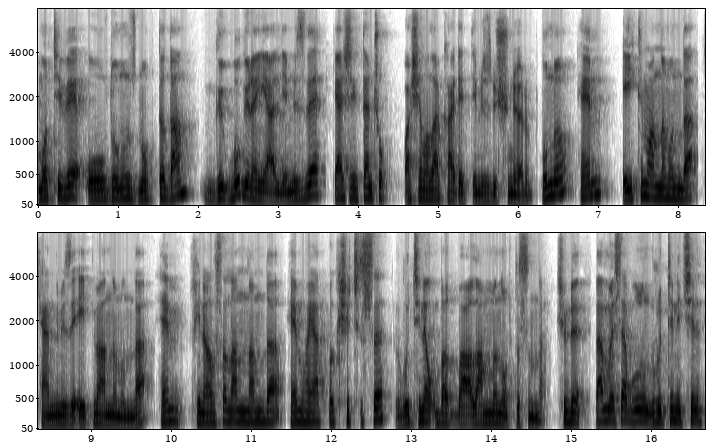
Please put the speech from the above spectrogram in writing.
motive olduğumuz noktadan bugüne geldiğimizde gerçekten çok aşamalar kaydettiğimizi düşünüyorum. Bunu hem eğitim anlamında, kendimizi eğitme anlamında hem finansal anlamda hem hayat bakış açısı rutine ba- bağlanma noktasında. Şimdi ben mesela bu rutin için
